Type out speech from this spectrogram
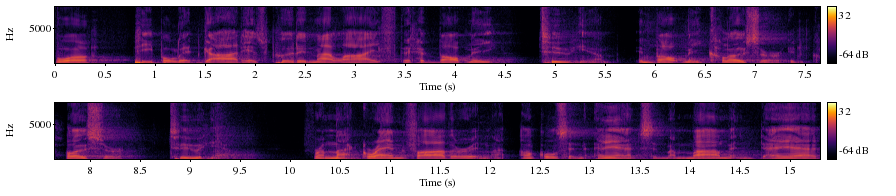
for people that God has put in my life that have brought me to Him and brought me closer and closer to Him. From my grandfather and my uncles and aunts and my mom and dad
